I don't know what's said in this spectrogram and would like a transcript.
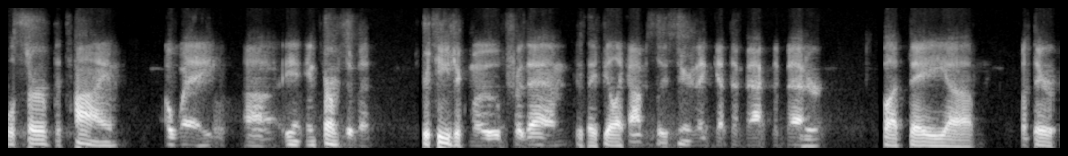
will serve the time away uh, in, in terms of a strategic move for them because they feel like obviously the sooner they can get them back, the better. But they, uh, but they're,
